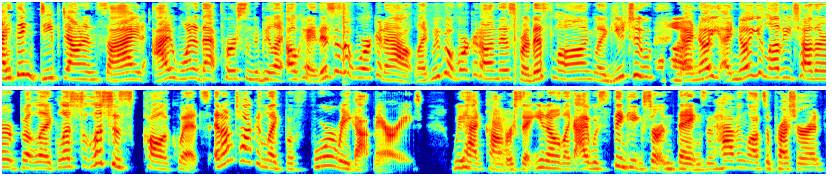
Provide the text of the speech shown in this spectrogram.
I think deep down inside, I wanted that person to be like, okay, this isn't working out. Like we've been working on this for this long. Like you two, I know, you, I know you love each other, but like let's let's just call it quits. And I'm talking like before we got married, we had conversation. You know, like I was thinking certain things and having lots of pressure, and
